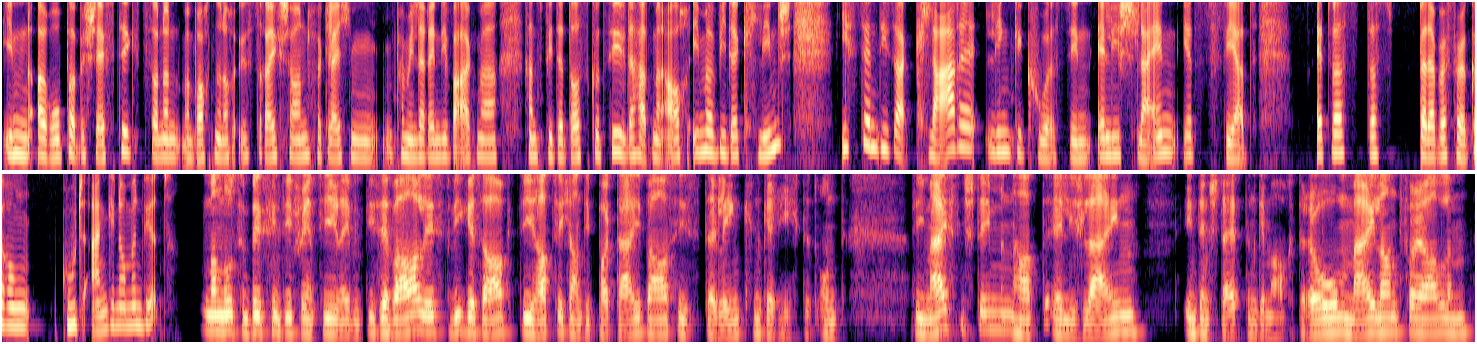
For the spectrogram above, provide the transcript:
in Europa beschäftigt, sondern man braucht nur nach Österreich schauen, vergleichen Pamela Rendi-Wagner, Hans-Peter Doskozil, da hat man auch immer wieder Clinch. Ist denn dieser klare linke Kurs, den Elli Schlein jetzt fährt, etwas, das bei der Bevölkerung gut angenommen wird? Man muss ein bisschen differenzieren. Eben diese Wahl ist, wie gesagt, die hat sich an die Parteibasis der Linken gerichtet. Und Die meisten Stimmen hat Elli Schlein in den Städten gemacht. Rom, Mailand vor allem,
